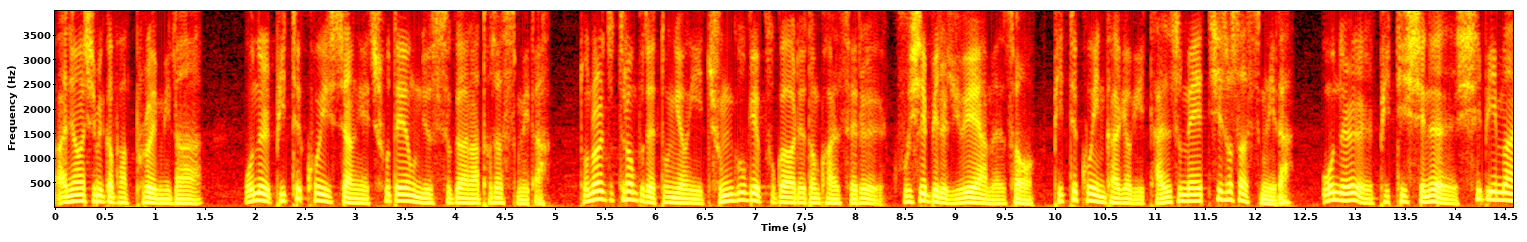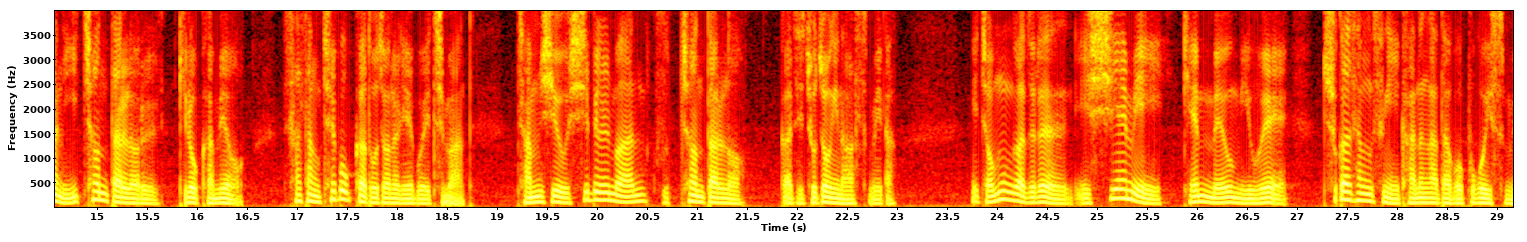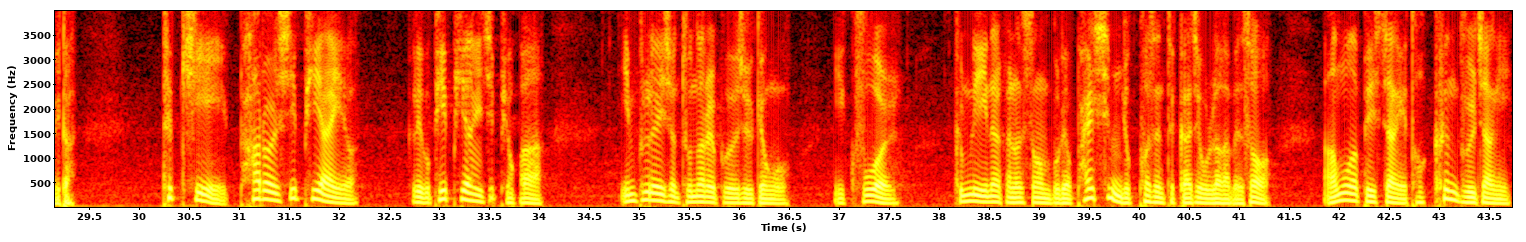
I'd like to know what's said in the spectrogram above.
안녕하십니까 박프로입니다. 오늘 비트코인 시장에 초대형 뉴스가 하나 터졌습니다. 도널드 트럼프 대통령이 중국에 부과하려던 관세를 90일 유예하면서 비트코인 가격이 단숨에 치솟았습니다. 오늘 BTC는 12만 2천 달러를 기록하며 사상 최고가 도전을 예고했지만 잠시 후 11만 9천 달러까지 조정이 나왔습니다. 이 전문가들은 이 CME 갭 매움 이후에 추가 상승이 가능하다고 보고 있습니다. 특히 8월 CPI 그리고 PPI 지표가 인플레이션 둔화를 보여줄 경우 이 9월 금리 인하 가능성은 무려 86%까지 올라가면서 암호화폐 시장에 더 큰 불장이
